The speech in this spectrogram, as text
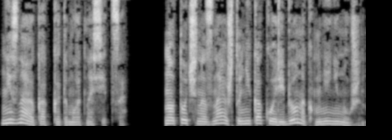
Не знаю, как к этому относиться, но точно знаю, что никакой ребенок мне не нужен.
